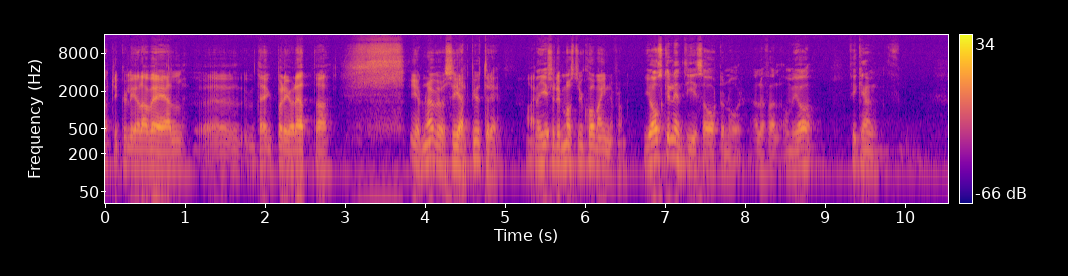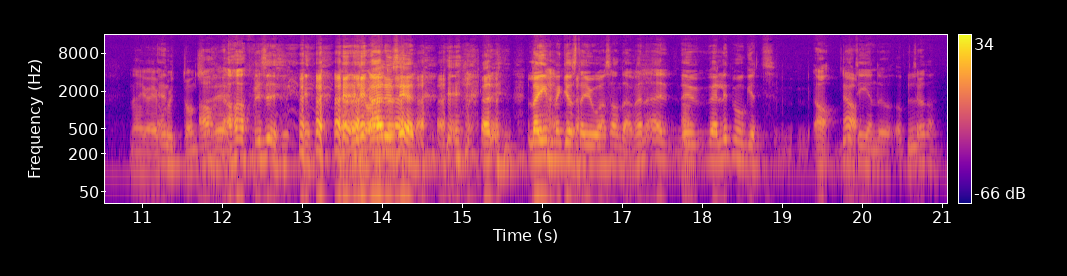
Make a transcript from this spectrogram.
artikulera väl, eh, tänk på det och detta. Är du nervös så hjälper ju inte det. Nej, så det måste ju komma inifrån. Jag skulle inte gissa 18 år i alla fall. Om jag fick en Nej, jag är 17 så ja, det... Ja, precis. ja, du ser. Jag la in med Gustav Johansson där. Men eh, det är väldigt moget ja, beteende och uppträdande. Mm.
